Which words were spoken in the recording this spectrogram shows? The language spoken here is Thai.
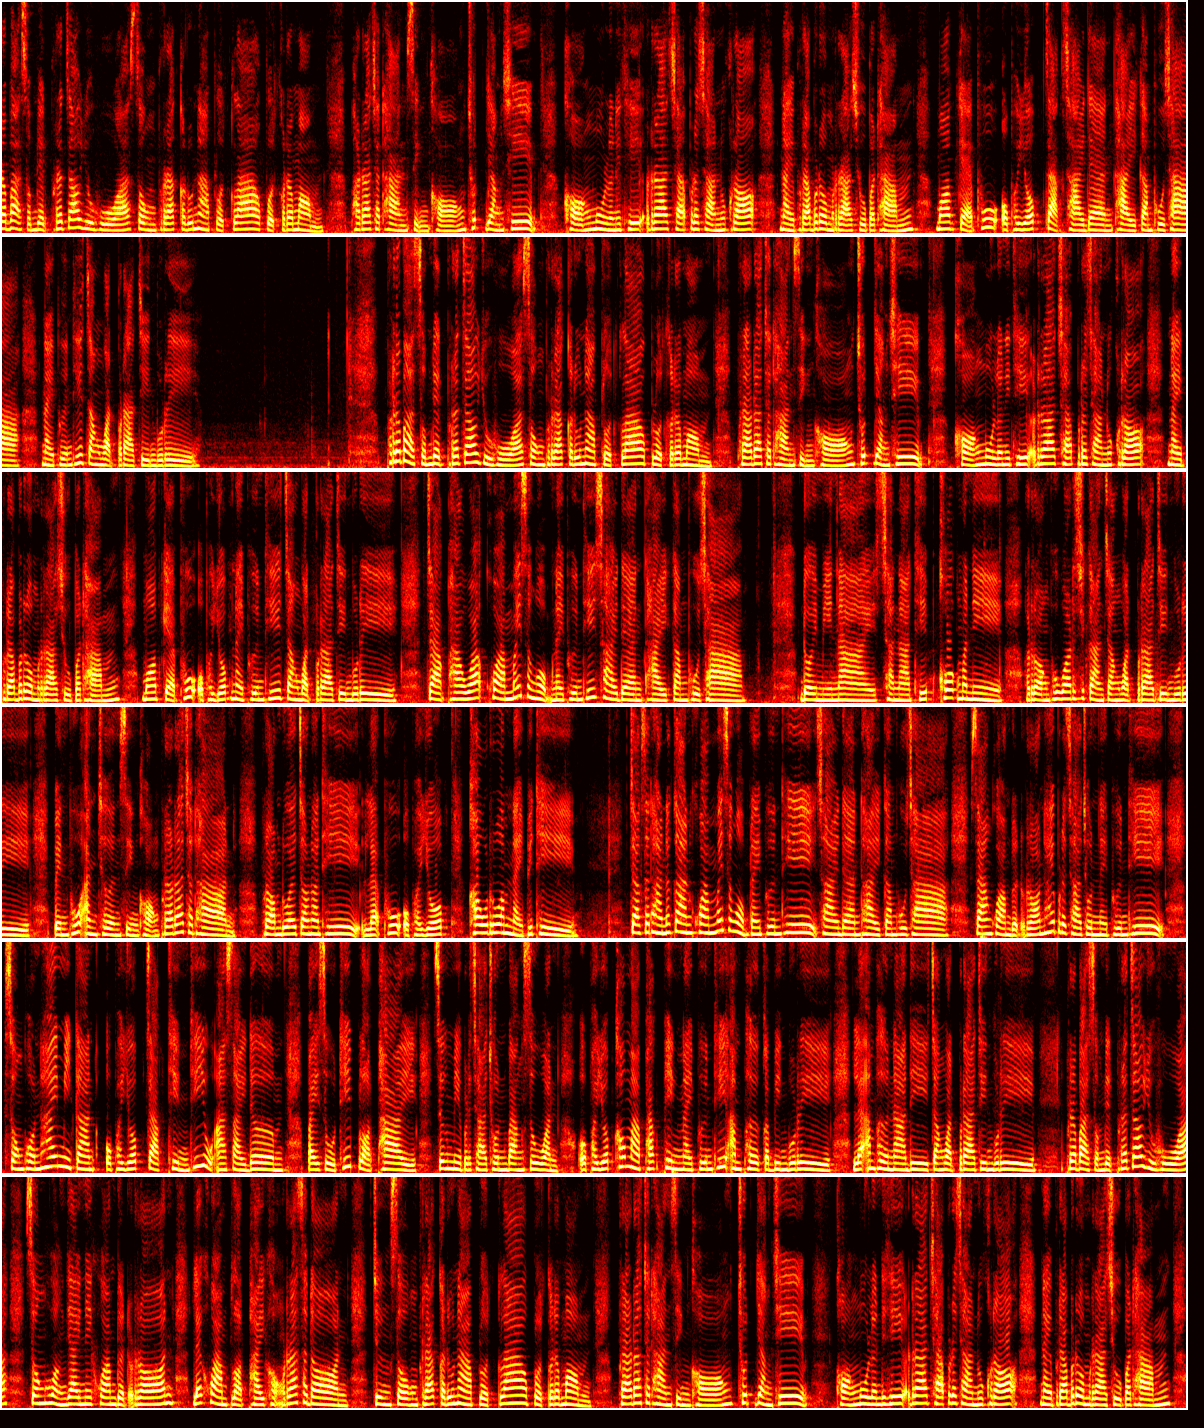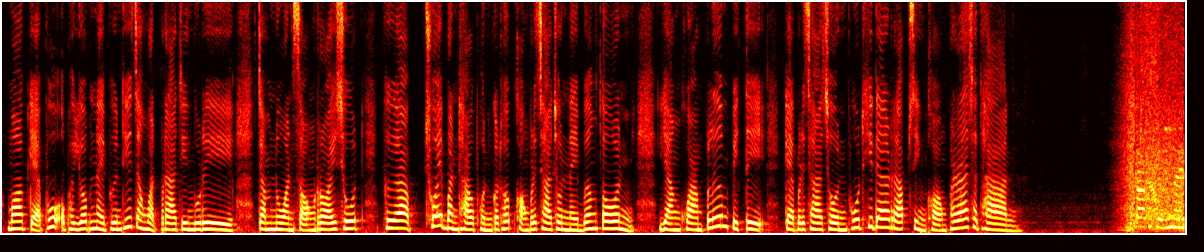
ระบาทสมเด็จพระเจ้าอยู่หัว ทรงพระกรุณาโปรดเกล้าโปรดกระหม่อม พระราชทานสิ่งของชุดยังชีพ ของมูลนิธิราชประชานุเคราะห์ ในพระบรมราชูปถัมภ์มอบแก่ผู้อพยพจากชายแดนไทยกัมพูชา ในพื้นที่จังหวัดปราจีนบุรี พระบาทสมเด็จพระเจ้าอยู่หัว ทรงพระกรุณาโปรดเกล้าโปรดกระหม่อม พระราชทานสิ่งของชุดยังชีพ ของมูลนิธิราชประชานุเคราะห์ ในพระบรมราชูปถัมภ์มอบแก่ผู้อพยพในพื้นที่จังหวัดปราจีนบุรี จากภาวะความไม่สงบในพื้นที่ชายแดนไทยกัมพูชา โดยมีนายชนาทิพย์โคกมณี รองผู้ว่าราชการจังหวัดปราจีนบุรี เป็นผู้อัญเชิญสิ่งของพระราชทาน พร้อมด้วยเจ้าหน้าที่และผู้อพยพเข้าร่วมในพิธี จากสถานการณ์ความไม่สงบในพื้นที่ชายแดนไทยกัมพูชา สร้างความเดือดร้อนให้ประชาชนในพื้นที่ ส่งผลให้มีการอพยพจากถิ่นที่อยู่อาศัยเดิม ไปสู่ที่ปลอดภัย ซึ่งมีประชาชนบางส่วน อพยพเข้ามาพักพิงในพื้นที่อำเภอกบินบุรี และอำเภอนาดีจังหวัดปราจีนบุรี พระบาทสมเด็จพระเจ้าอยู่หัว ทรงห่วงใยในความเดือดร้อน และความปลอดภัยของราษฎร จึงทรงพระกรุณาโปรดเกล้าโปรดกระหม่อม พระราชทานสิ่งของชุดยังชีพ ของมูลนิธิราชประชานุเคราะห์ ในพระบรมราชูปถัมภ์มอบแก่ผู้อพยพในพื้นที่จังหวัดปราจีนบุรีจำนวน 200 ชุด เพื่อช่วยบรรเทาผลกระทบของประชาชนในเบื้องต้น อยังความปลื้มปิติ แก่ประชาชนผู้ที่ได้รับสิ่งของพระราชทานทราบซึ้งใน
